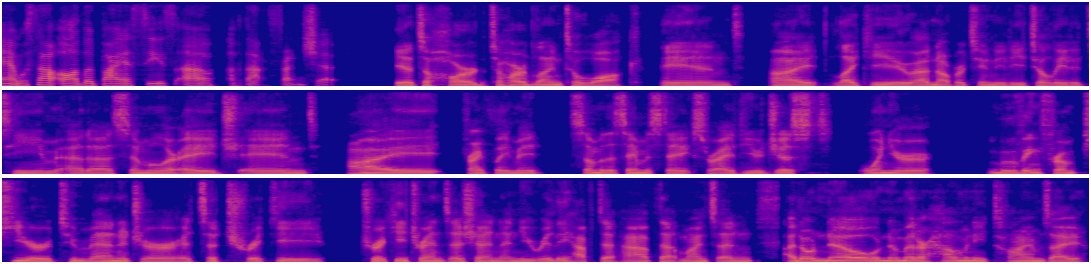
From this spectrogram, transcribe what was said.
and without all the biases of of that friendship. Yeah, it's a hard it's a hard line to walk and I like you had an opportunity to lead a team at a similar age and I frankly made some of the same mistakes, right? You just when you're moving from peer to manager, it's a tricky tricky transition and you really have to have that mindset. And I don't know, no matter how many times I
